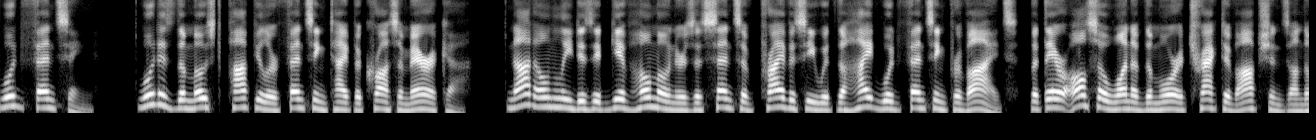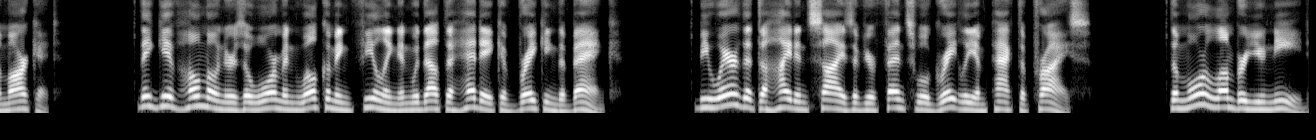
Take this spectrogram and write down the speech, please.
Wood fencing. Wood is the most popular fencing type across America. Not only does it give homeowners a sense of privacy with the height wood fencing provides, but they are also one of the more attractive options on the market. They give homeowners a warm and welcoming feeling and without the headache of breaking the bank. Beware that the height and size of your fence will greatly impact the price. The more lumber you need,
